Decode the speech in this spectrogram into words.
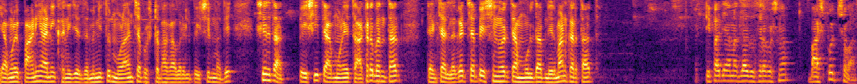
यामुळे पाणी आणि खनिजे जमिनीतून मुळांच्या पृष्ठभागावरील पेशींमध्ये शिरतात. पेशी त्यामुळे ताटर बनतात. त्यांच्या लगतच्या पेशींवर त्या मूलदाब निर्माण करतात. टिपाद्यामधला दुसरा प्रश्न. बाष्पोच्छवास.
